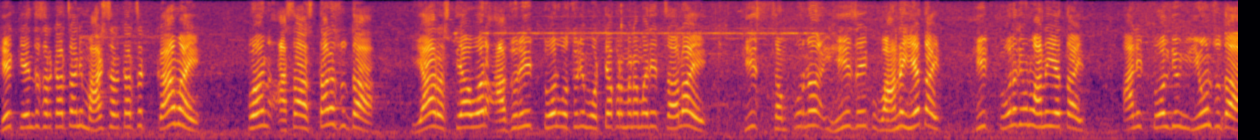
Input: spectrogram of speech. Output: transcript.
हे केंद्र सरकारचं आणि महाराष्ट्र सरकारचं काम आहे. पण असं असताना सुद्धा या रस्त्यावर अजूनही टोल वसुली मोठ्या प्रमाणामध्ये चालू आहे. ही संपूर्ण ही जी वाहनं येत आहेत ही टोल देऊन वाहनं येत आहेत आणि टोल देऊन येऊन सुद्धा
